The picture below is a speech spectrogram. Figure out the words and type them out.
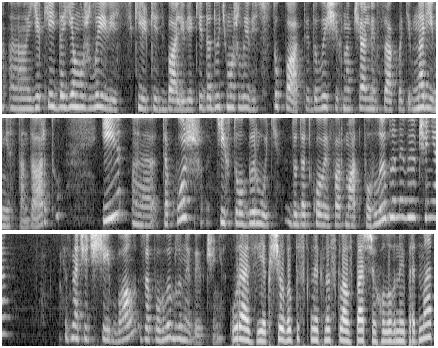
е, який дає можливість, кількість балів, які дадуть можливість вступати до вищих навчальних закладів на рівні стандарту. І також ті, хто оберуть додатковий формат поглиблене вивчення, значить ще й бал за поглиблене вивчення. У разі, якщо випускник не склав перший головний предмет,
